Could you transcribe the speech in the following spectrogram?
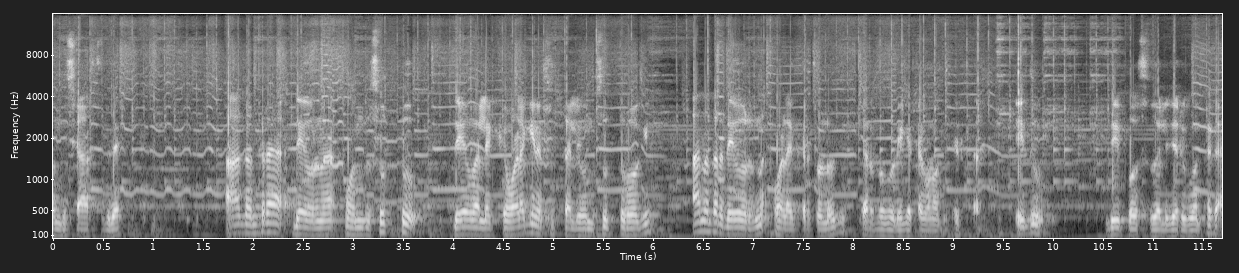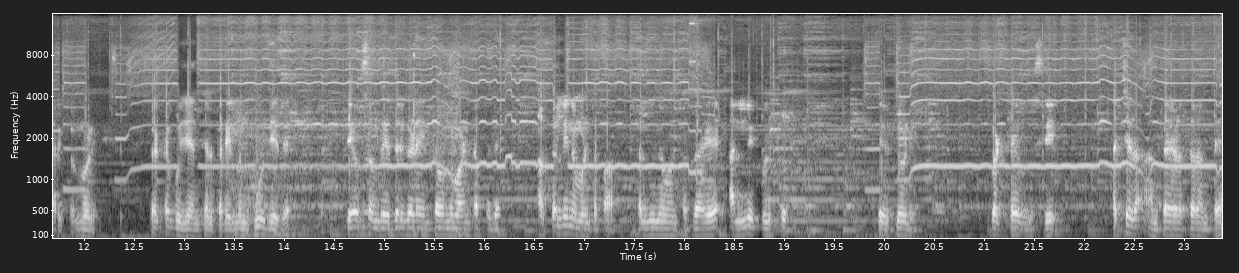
ಒಂದು ಶಾಸ್ತ್ರ ಇದೆ. ಆ ನಂತರ ದೇವರನ್ನ ಒಂದು ಸುತ್ತು, ದೇವಾಲಯಕ್ಕೆ ಒಳಗಿನ ಸುತ್ತಲ್ಲಿ ಒಂದು ಸುತ್ತು ಹೋಗಿ ಆನಂತರ ದೇವರನ್ನ ಒಳಗೆ ಕರ್ಕೊಂಡು ಹೋಗಿ ಗರ್ಭಗುಡಿಗೆ ತಗೊಂಡು ಇರ್ತಾರೆ. ಇದು ದೀಪೋತ್ಸವದಲ್ಲಿ ಜರುಗುವಂಥ ಕಾರ್ಯಕ್ರಮ ನೋಡಿ. ಕಟ್ಟೆ ಪೂಜೆ ಅಂತ ಹೇಳ್ತಾರೆ, ಇಲ್ಲೊಂದು ಪೂಜೆ ಇದೆ. ದೇವಸ್ಥಾನದ ಎದುರುಗಡೆ ಇಂಥ ಒಂದು ಮಂಟಪ ಇದೆ. ಆ ಕಲ್ಲಿನ ಮಂಟಪ ಕಲ್ಲಿನ ಮಂಟಪ. ಅಲ್ಲಿ ಕುಳಿತು ನೋಡಿ, ಬಟ್ಟೆ ಉಳಿಸಿ ಹಚ್ಚಿದ ಅಂತ ಹೇಳ್ತಾರಂತೆ.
